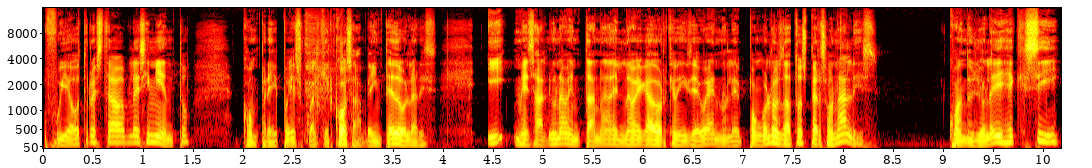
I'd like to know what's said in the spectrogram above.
fui a otro establecimiento, compré pues cualquier cosa, 20 dólares, y me sale una ventana del navegador que me dice, bueno, le pongo los datos personales. Cuando yo le dije que sí,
